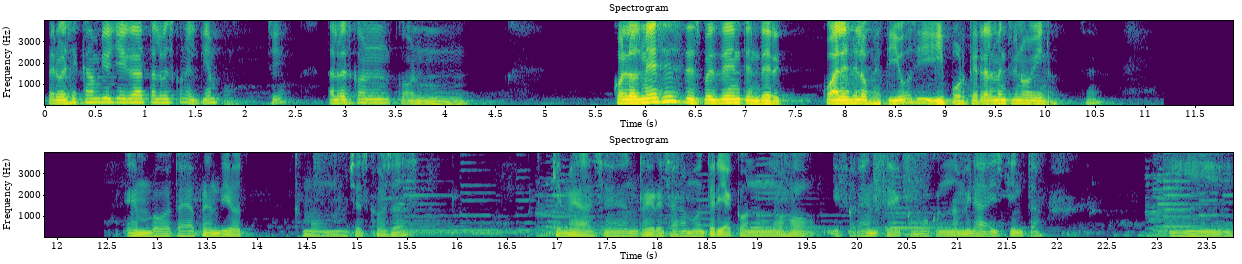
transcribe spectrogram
pero ese cambio llega tal vez con el tiempo, ¿sí? tal vez con, con, con los meses después de entender cuál es el objetivo ¿sí? y por qué realmente uno vino. En Bogotá he aprendido como muchas cosas. que me hacen regresar a Montería con un ojo diferente, como con una mirada distinta. Y,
